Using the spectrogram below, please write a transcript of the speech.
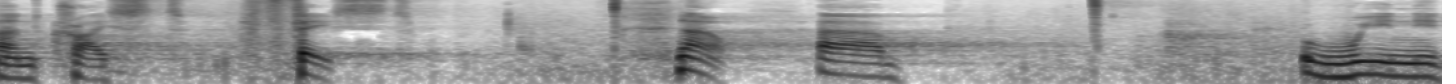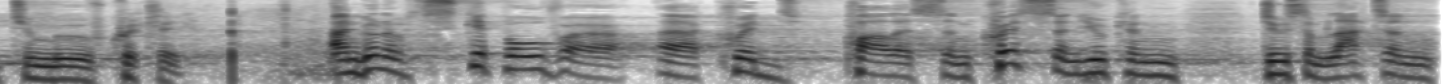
and Christ faced. Now, uh, we need to move quickly. I'm going to skip over uh, quid, qualis, and quis, and you can do some Latin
